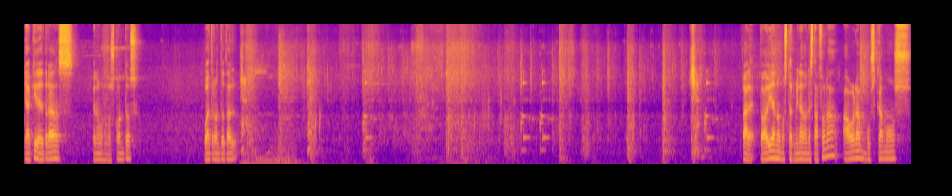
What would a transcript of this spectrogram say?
Y aquí detrás tenemos unos cuantos. Cuatro en total. Vale, todavía no hemos terminado en esta zona. Ahora buscamos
